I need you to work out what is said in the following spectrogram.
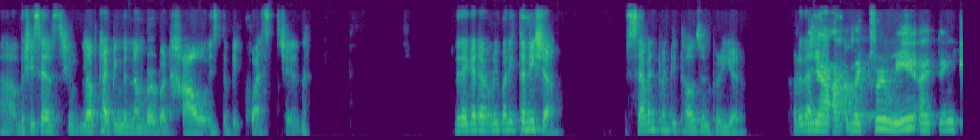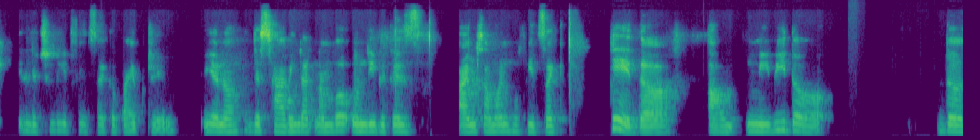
Uh, but she says she loved typing the number but how is the big question. Did i get everybody? Tanisha 720,000 per year. How did that yeah feel? like for me i think literally it feels like a pipe dream you know just having that number only because i'm someone who feels like hey the um maybe the the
